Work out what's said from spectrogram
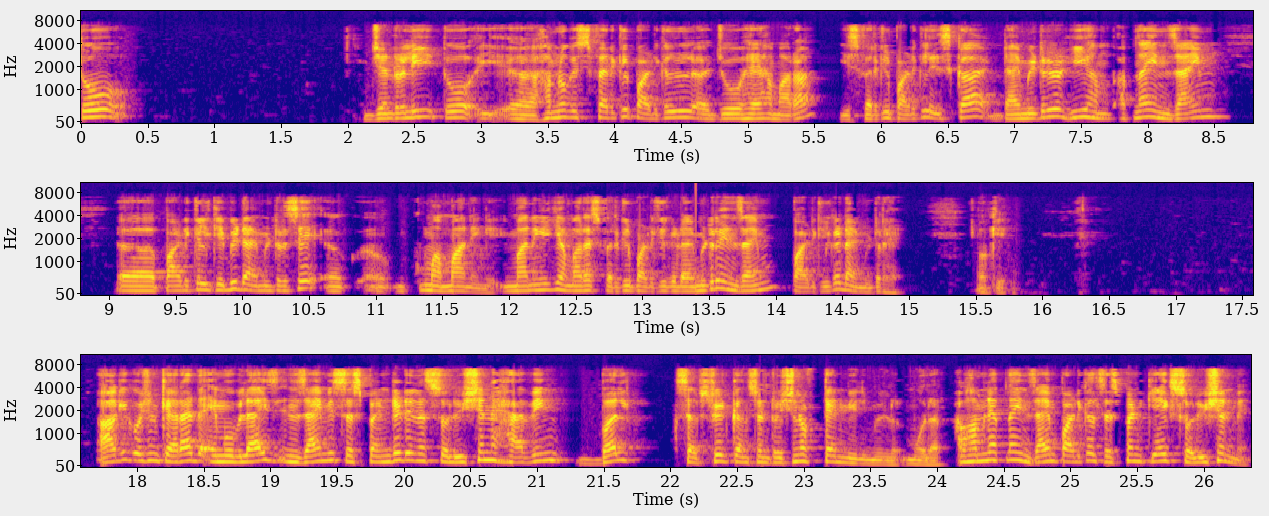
तो जनरली तो हम लोग स्फेरिकल पार्टिकल जो है हमारा स्फेरिकल पार्टिकल इसका डायमीटर ही हम, अपना इंजाइम पार्टिकल के भी डायमीटर से मानेंगे। मानेंगे कि हमारा स्फेरिकल पार्टिकल का डायमीटर इंजाइम पार्टिकल का डायमीटर है। ओके आगे क्वेश्चन कह रहा है the immobilize enzyme is suspended in a solution having bulk substrate concentration of 10 millimolar अब हमने अपना इंजाइम पार्टिकल सस्पेंड किया एक सॉल्यूशन में।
